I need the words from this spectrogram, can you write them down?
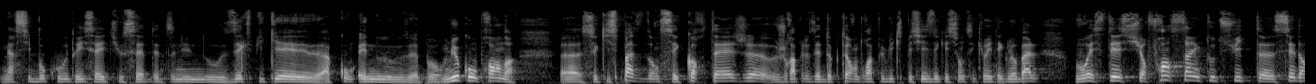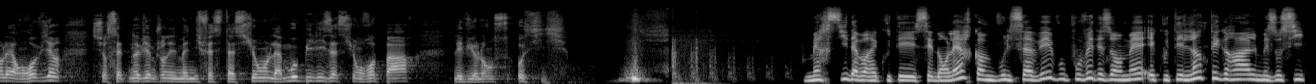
Merci beaucoup, Driss et Youssef, d'être venu nous expliquer euh, et nous, pour mieux comprendre euh, ce qui se passe dans ces cortèges. Je rappelle, vous êtes docteur en droit public spécialiste des questions de sécurité globale. Vous restez sur France 5 tout de suite, euh, c'est dans l'air. On revient sur cette neuvième journée de manifestation. La mobilisation repart, les violences aussi. Merci d'avoir écouté C'est dans l'air. Comme vous le savez, vous pouvez désormais écouter l'intégrale, mais aussi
